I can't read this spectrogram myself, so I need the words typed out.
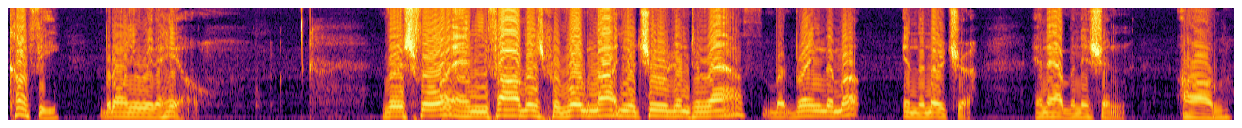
Comfy but on your way to hell. Verse 4 And ye fathers, provoke not your children to wrath, but bring them up in the nurture and admonition of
